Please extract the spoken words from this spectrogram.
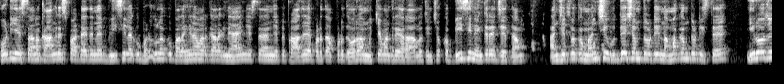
పోటీ చేస్తాను. కాంగ్రెస్ పార్టీ అయితేనే బీసీలకు బడుగులకు బలహీన వర్గాలకు న్యాయం చేస్తానని చెప్పి ప్రాధేయపడితే అప్పుడు గౌరవ ముఖ్యమంత్రి గారు ఆలోచించి ఒక బీసీని ఎంకరేజ్ చేద్దాం అని చెప్పి ఒక మంచి ఉద్దేశంతో నమ్మకంతో ఇస్తే ఈరోజు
